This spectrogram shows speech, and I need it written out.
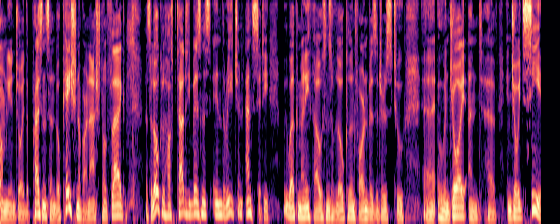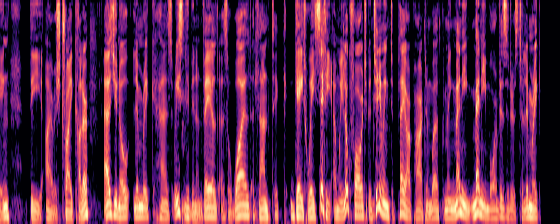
warmly enjoyed the presence and location of our national flag. As a local hospitality business in the region and city, we welcome any thousands of local and foreign visitors to uh, who enjoy and have enjoyed seeing the Irish tricolour. As you know, Limerick has recently been unveiled as a wild Atlantic gateway city, and we look forward to continuing to play our part in welcoming many, many more visitors to Limerick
